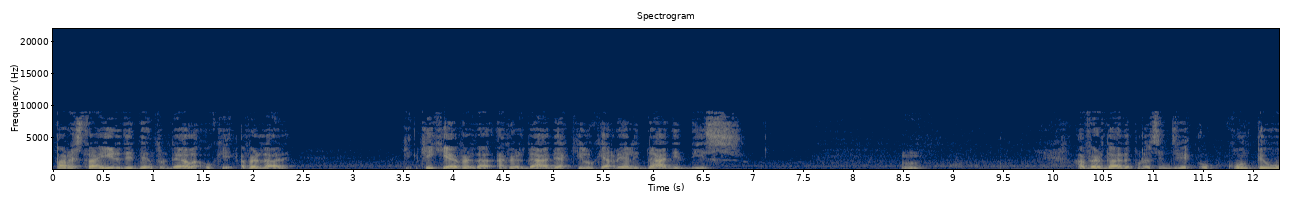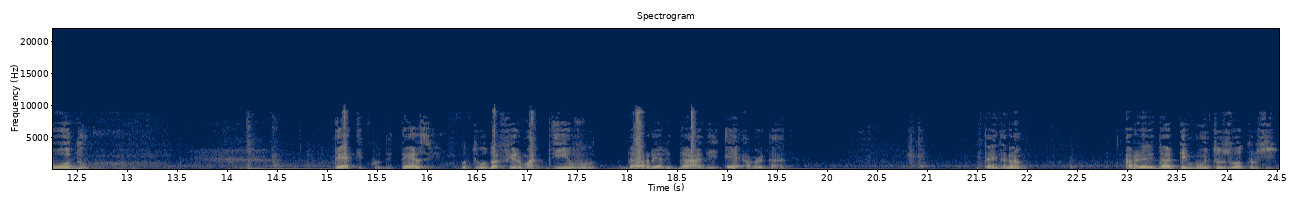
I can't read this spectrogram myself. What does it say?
Para extrair de dentro dela o que? A verdade. O que, que é a verdade? A verdade é aquilo que a realidade diz. Hum? A verdade é, por assim dizer, o conteúdo tético de tese, conteúdo afirmativo da realidade é a verdade. Está entendendo? A realidade tem muitos outros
